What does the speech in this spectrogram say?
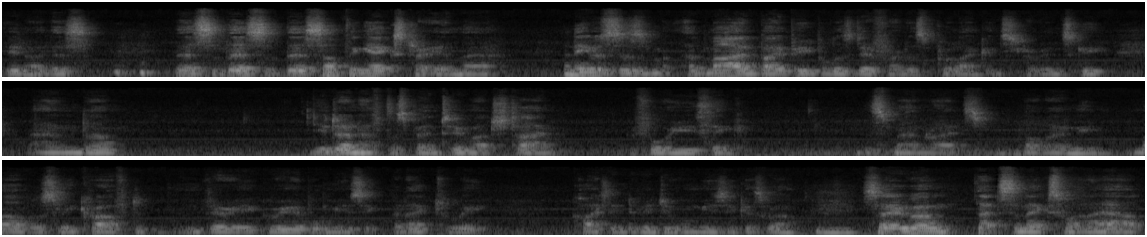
you know, there's there's there's there's something extra in there, and he was as admired by people as different as Poulenc and Stravinsky, and um, you don't have to spend too much time before you think this man writes not only marvelously crafted and very agreeable music, but actually quite individual music as well. Mm. So um, that's the next one out.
